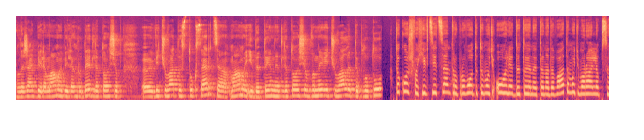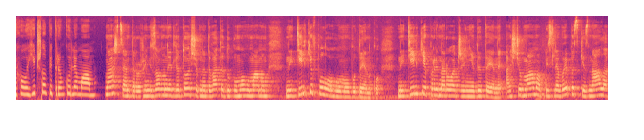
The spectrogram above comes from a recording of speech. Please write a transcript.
Лежать біля мами, біля грудей для того, щоб е, відчувати стук серця мами і дитини, для того, щоб вони відчували теплоту Також фахівці центру проводитимуть огляд дитини та надаватимуть морально-психологічну підтримку для мам. Наш центр організований для того, щоб надавати допомогу мамам не тільки в пологовому будинку, не тільки при народженні дитини, а щоб мама після виписки знала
